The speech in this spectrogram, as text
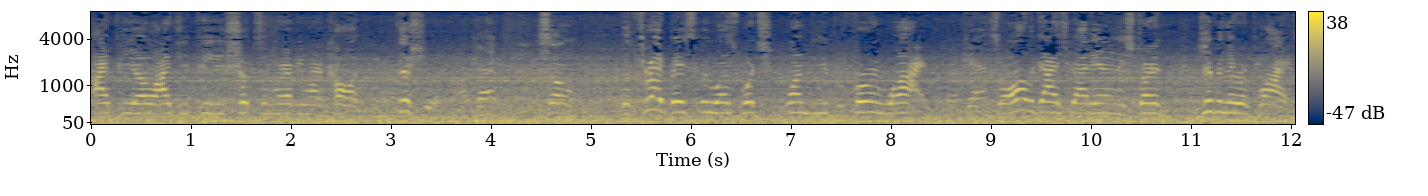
IPO, IGP, Schutzhund, whatever you want to call it this year, okay? So the thread basically was which one do you prefer and why, okay? So all the guys got in and they started giving their replies.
